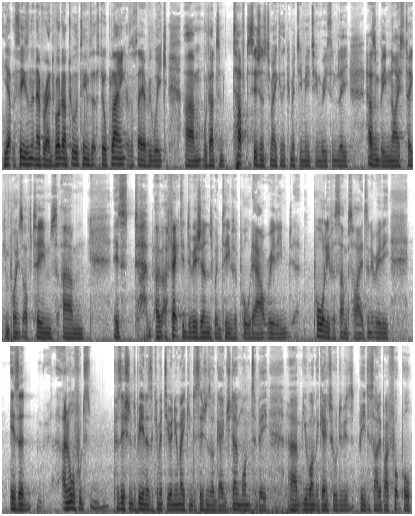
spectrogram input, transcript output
yep, the season that never ends. Well done to all the teams that are still playing. As I say every week, um, we've had some tough decisions to make in the committee meeting recently. Hasn't been nice taking points off teams. Um, it's affected divisions when teams have pulled out really poorly for some sides, and it really is a an awful position to be in as a committee when you're making decisions on games. You don't want to be. Um, you want the games to be decided by football.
